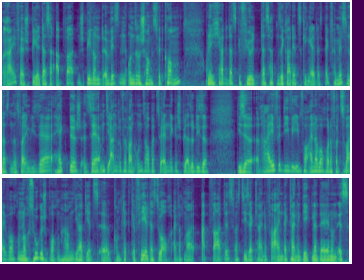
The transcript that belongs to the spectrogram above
reifer spielt, dass er abwarten spielt und äh, wissen, unsere Chance wird kommen. Und ich hatte das Gefühl, das hatten sie gerade jetzt gegen Elversberg vermissen lassen. Das war irgendwie sehr hektisch, sehr, die Angriffe waren unsauber zu Ende gespielt. Also diese, diese Reife, die wir ihnen vor einer Woche oder vor zwei Wochen noch zugesprochen haben, die hat jetzt äh, komplett gefehlt, dass du auch einfach mal abwartest, was dieser kleine Verein, der kleine Gegner, der ja nun ist,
